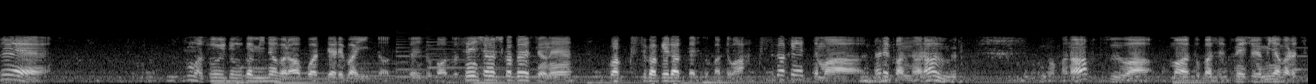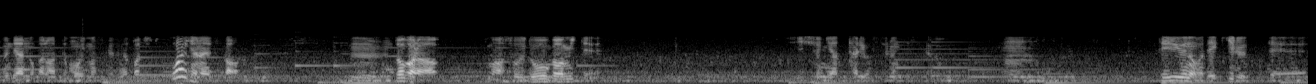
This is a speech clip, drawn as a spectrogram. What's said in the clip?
で、まあそういう動画見ながら、こうやってやればいいんだったりとか、あと洗車の仕方ですよね。ワックスがけだったりとかって、ワックスがけってまあ、誰か習うのかな？普通は。まあとか説明書を見ながら自分でやるのかなって思いますけど、やっぱちょっと怖いじゃないですか。うん。だから、まあそういう動画を見て、一緒にやったりはするんですけど、うん。っていうのができるって、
